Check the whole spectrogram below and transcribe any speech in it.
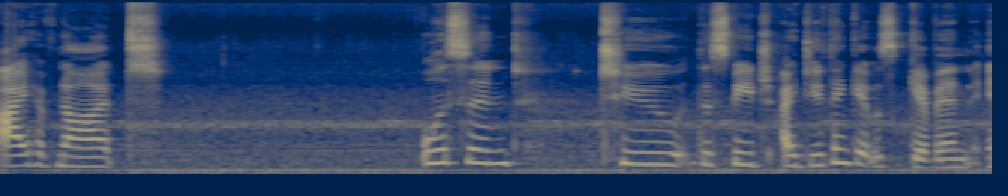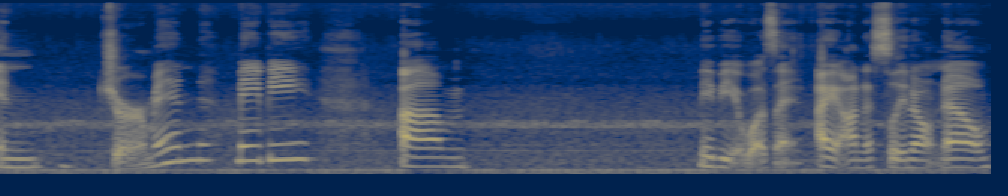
I have not listened to the speech. I do think it was given in German, maybe. Um, maybe it wasn't. I honestly don't know.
